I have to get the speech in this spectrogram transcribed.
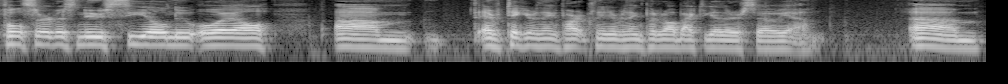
full service, new seal, new oil. Um, ever take everything apart, clean everything, put it all back together. So yeah. Um,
